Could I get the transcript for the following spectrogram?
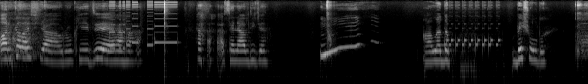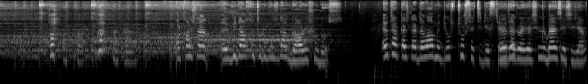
Arkadaşlar Rock yedi. Sen ağlayacaksın. Ağladım. Beş oldu. Arkadaşlar e, bir dahaki turumuzda görüşürüz. Evet arkadaşlar devam ediyoruz. Tur seçeceğiz şimdi. Evet arkadaşlar şimdi ben seçeceğim.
